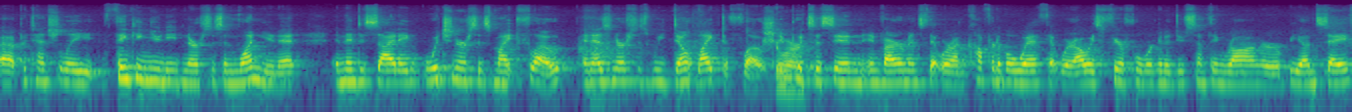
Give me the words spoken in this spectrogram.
uh, potentially thinking you need nurses in one unit, and then deciding which nurses might float. And as nurses, we don't like to float. Sure. It puts us in environments that we're uncomfortable with, that we're always fearful we're going to do something wrong or be unsafe.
